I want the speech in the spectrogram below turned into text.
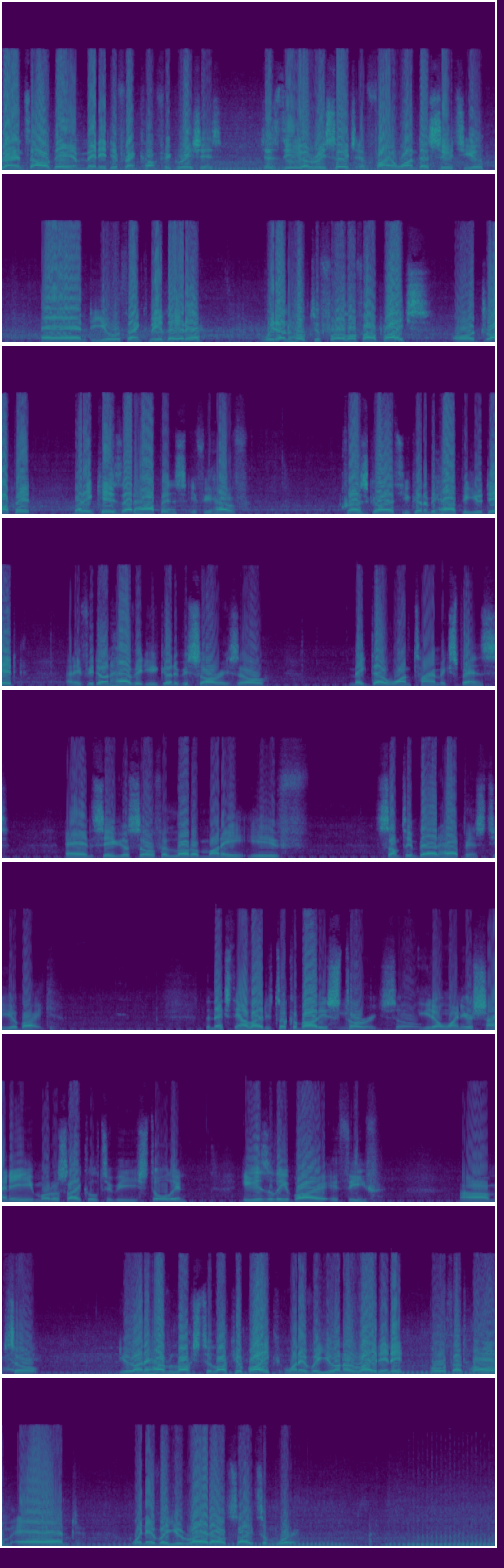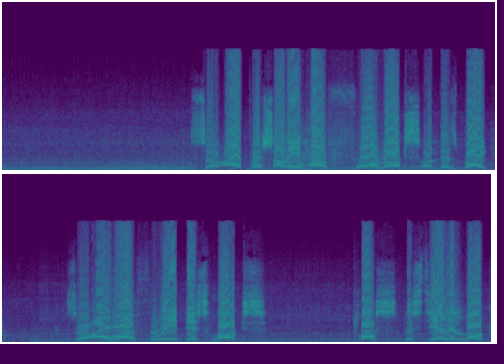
brands out there many different configurations. Just do your research and find one that suits you and you will thank me later. We don't hope to fall off our bikes or drop it, but in case that happens, if you have crash guards, you're going to be happy you did. And if you don't have it, you're going to be sorry. So make that one-time expense and save yourself a lot of money if something bad happens to your bike. The next thing I'd like to talk about is storage. So you don't want your shiny motorcycle to be stolen easily by a thief. Um, so you want to have locks to lock your bike whenever you want to ride in it, both at home and whenever you ride outside somewhere. So I personally have four locks on this bike. So I have three disc locks plus the steering lock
